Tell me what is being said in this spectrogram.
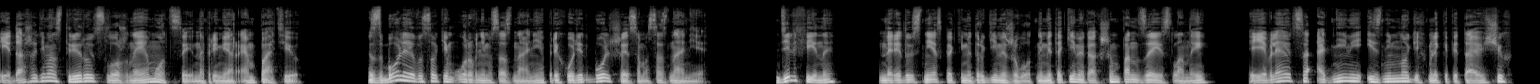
и даже демонстрируют сложные эмоции, например, эмпатию. С более высоким уровнем сознания приходит большее самосознание. Дельфины, наряду с несколькими другими животными, такими как шимпанзе и слоны, являются одними из немногих млекопитающих,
